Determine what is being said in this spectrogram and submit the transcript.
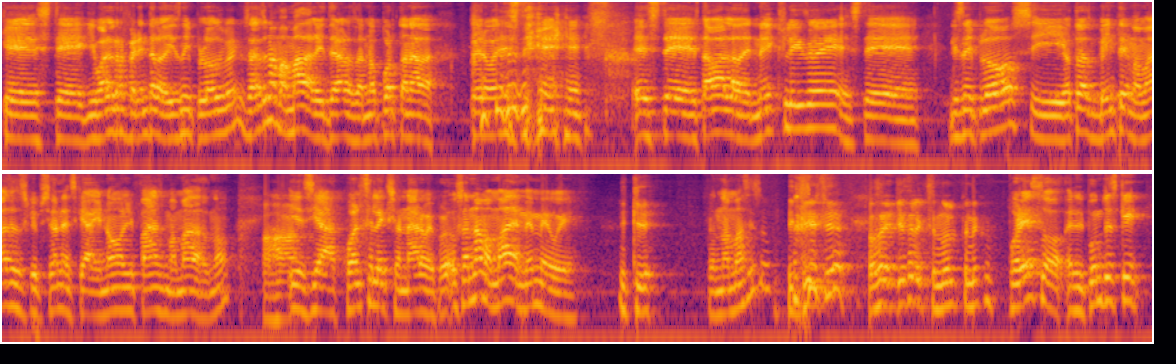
Que, este, igual referente a lo de Disney Plus, güey. O sea, es una mamada, literal, o sea, no aporta nada. Pero, este, este, estaba la de Netflix, güey, este, Disney Plus y otras 20 mamadas de suscripciones que hay, ¿no? OnlyFans, mamadas, ¿no? Ajá. Y decía, ¿cuál seleccionar, güey? O sea, una mamada de meme, güey. ¿Y qué? Pero nada más eso. ¿Y qué decía? O sea, ¿y qué seleccionó el pendejo? Por eso, el punto es que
